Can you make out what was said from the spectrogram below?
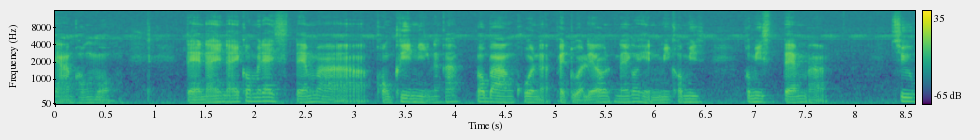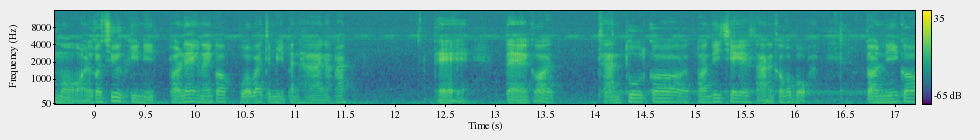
ยางของหมอ แต่ไนท์ไนท์ก็ไม่ได้สเต็มป์อ่าของคลินิกนะครับเพราะบางคนอะไปตรวจแล้วไนท์ก็เห็นมีเขามีเขามีสเต็มป์อ่าชื่อหมอแล้วก็ชื่อคลินิกตอนแรกไนท์ก็กลัวว่าจะมีปัญหานะครับ แต่แต่ก็สารทูตก็ตอนที่เช็คเอกสารเขาก็บอก ตอนนี้ก็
